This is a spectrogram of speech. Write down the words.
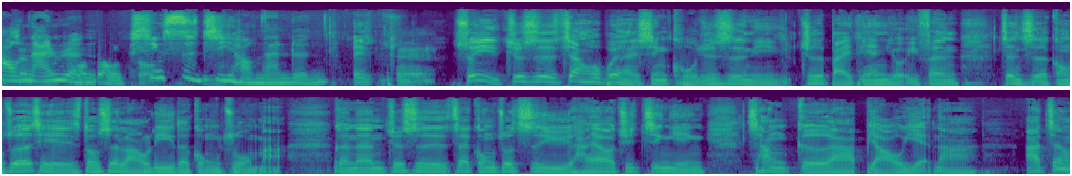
好男人，新世纪好男人。哎，对，所以就是这样，会不会很辛苦？就是你就是白天有一份正职的工作，而且也都是劳力的工作嘛，可能就是在工作之余还要去经营唱歌啊、表演啊啊，这样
